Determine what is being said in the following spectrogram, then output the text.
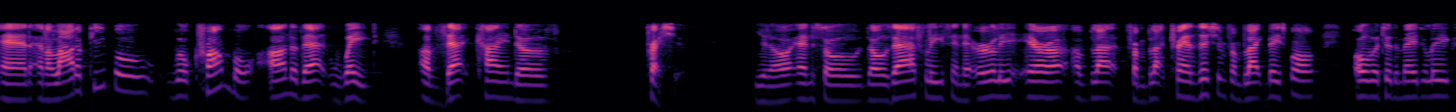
and and a lot of people will crumble under that weight of that kind of pressure. You know, and so those athletes in the early era of black from black transition from black baseball over to the major leagues,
